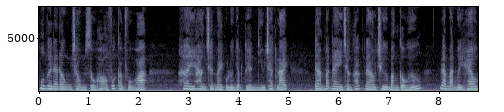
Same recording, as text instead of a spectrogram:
Một người đàn ông trong số họ vuốt cầm phụ họa. Hai hàng chân mày của Lương Nhậm Tuyền nhíu chặt lại. Đám bạn này chẳng khác nào trừ bằng cầu hữu Làm bạn với heo,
